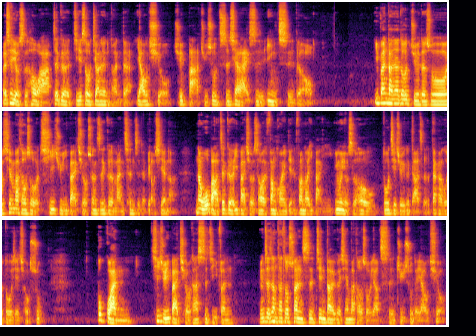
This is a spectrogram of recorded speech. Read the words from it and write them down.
而且有时候啊，这个接受教练团的要求去把局数吃下来是硬吃的哦。一般大家都觉得说，先发投手七局一百球算是一个蛮称职的表现了。那我把这个一百球稍微放宽一点，放到一百一，因为有时候多解决一个打折，大概会多一些球数。不管七局一百球，他十几分，原则上他都算是进到一个先发投手要吃局数的要求。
